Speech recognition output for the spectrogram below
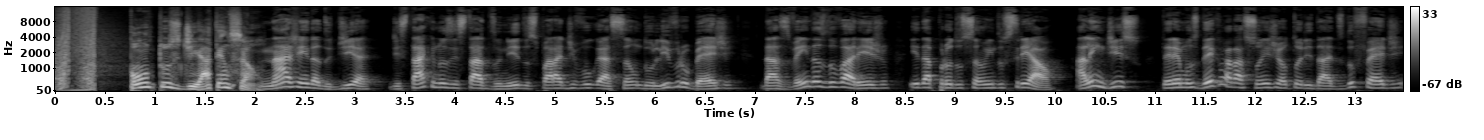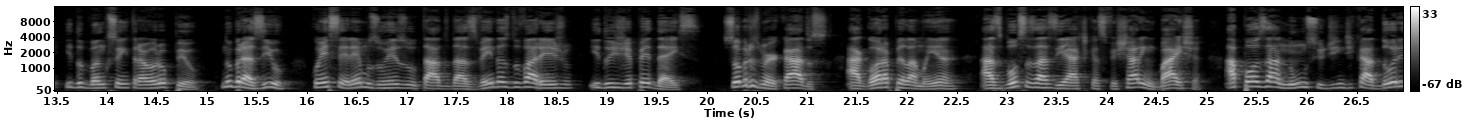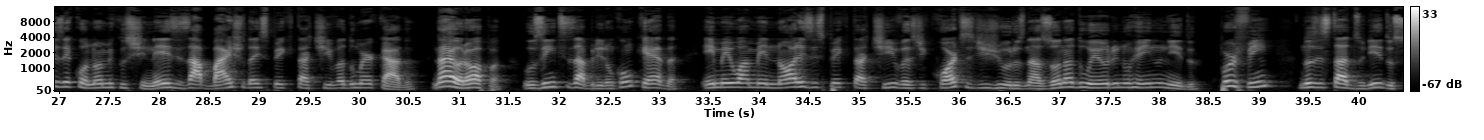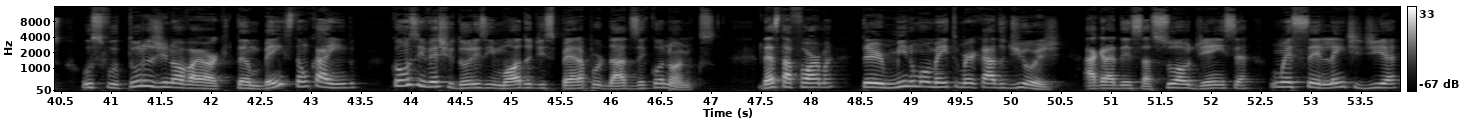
pontos de atenção. Na agenda do dia, destaque nos Estados Unidos para a divulgação do livro bege, das vendas do varejo e da produção industrial. Além disso, teremos declarações de autoridades do Fed e do Banco Central Europeu. No Brasil, conheceremos o resultado das vendas do varejo e do IGP-10. Sobre os mercados, agora pela manhã, as bolsas asiáticas fecharam em baixa após anúncio de indicadores econômicos chineses abaixo da expectativa do mercado. Na Europa, os índices abriram com queda em meio a menores expectativas de cortes de juros na zona do euro e no Reino Unido. Por fim, nos Estados Unidos, os futuros de Nova York também estão caindo, com os investidores em modo de espera por dados econômicos. Desta forma, termina o momento mercado de hoje. Agradeço a sua audiência, um excelente dia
